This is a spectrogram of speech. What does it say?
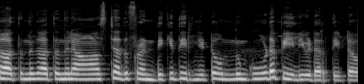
കാത്തുനിന്ന് കാത്തുനിന്ന് ലാസ്റ്റ് അത് ഫ്രണ്ടിലേക്ക് തിരിഞ്ഞിട്ട് ഒന്നും കൂടെ പീലി വിടർത്തിട്ടോ.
